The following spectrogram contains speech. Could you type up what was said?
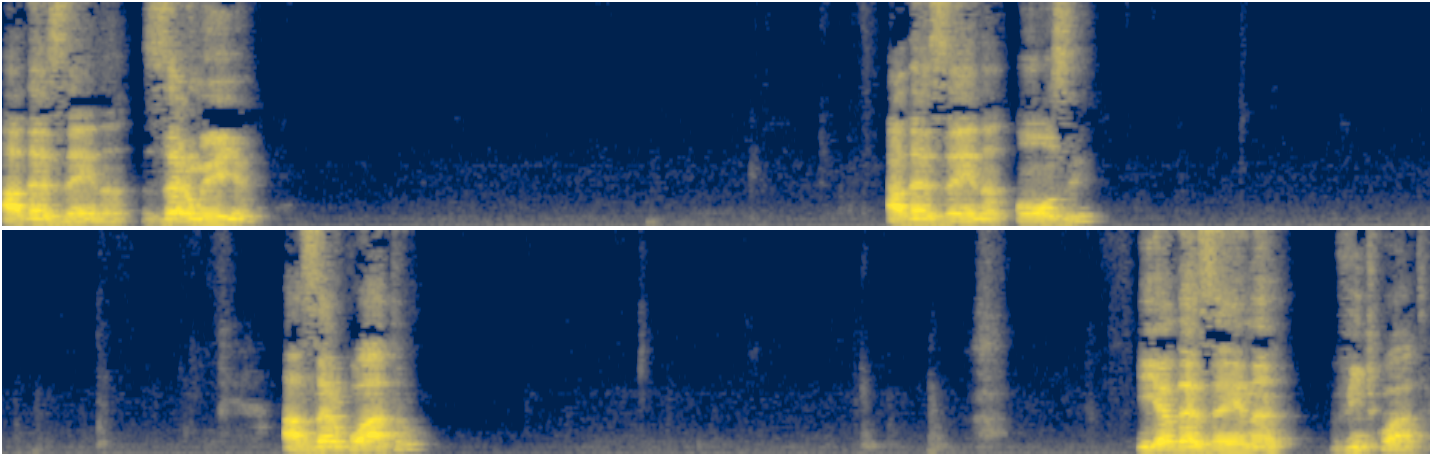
a dezena 06, a dezena 11, a 04, e a dezena 24.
